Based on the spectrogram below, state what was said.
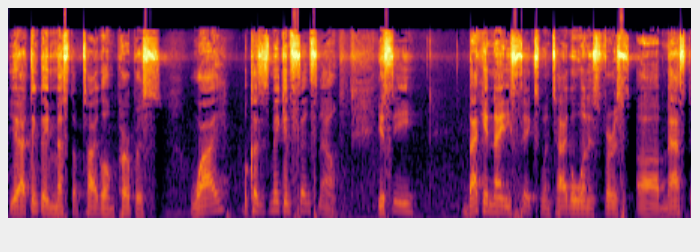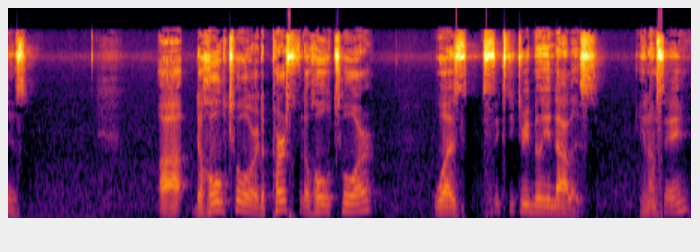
Yeah, I think they messed up Tiger on purpose. Why? Because it's making sense now. You see, back in 96 when Tiger won his first uh, Masters, uh, the whole tour, the purse for the whole tour was $63 million. You know what I'm saying?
